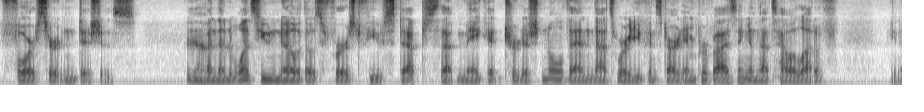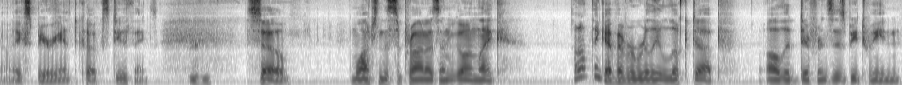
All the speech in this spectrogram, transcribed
for certain dishes. Yeah, And then once you know those first few steps that make it traditional, then that's where you can start improvising, and that's how a lot of, you know, experienced cooks do things. Mm-hmm. So, I'm watching The Sopranos, I'm going like, I don't think I've ever really looked up all the differences between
